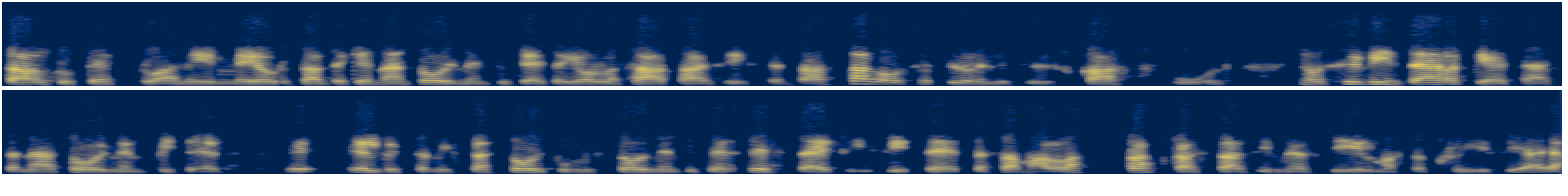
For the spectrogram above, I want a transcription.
tartutettua, niin me joudutaan tekemään toimenpiteitä, joilla saataisiin sitten taas talous ja työllisyys kasvuun. Ne olisi hyvin tärkeää, että nämä toimenpiteet, e, elvyttämistä ja toipumistoimenpiteet tehtäisiin siten, että samalla ratkaistaisiin myös ilmastokriisiä ja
